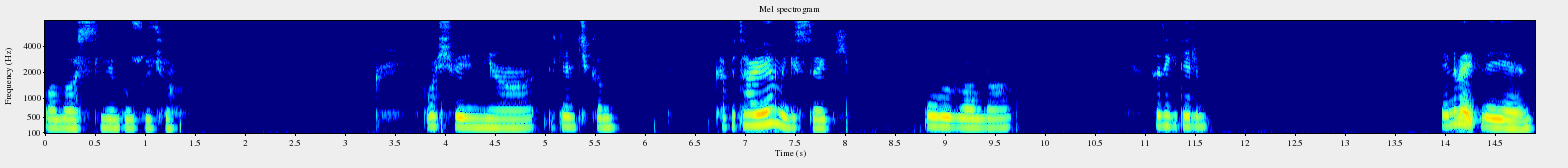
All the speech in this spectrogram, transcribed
Vallahi sinir bozucu. Boş verin ya. Gelin çıkalım. Kafeteryaya mı gitsek? Olur vallahi. Hadi gidelim. Beni bekleyin.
